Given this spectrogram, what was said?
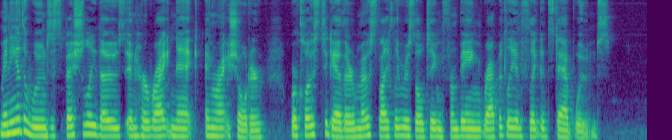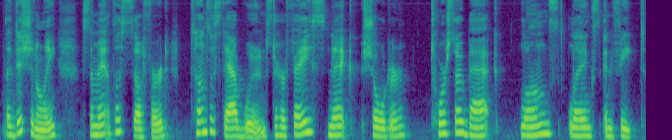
Many of the wounds, especially those in her right neck and right shoulder, were close together, most likely resulting from being rapidly inflicted stab wounds. Additionally, Samantha suffered tons of stab wounds to her face, neck, shoulder, torso, back, lungs, legs, and feet.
